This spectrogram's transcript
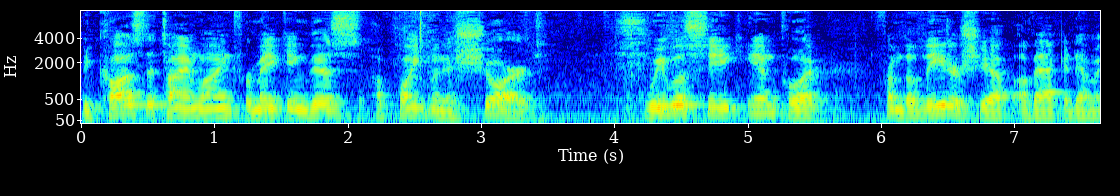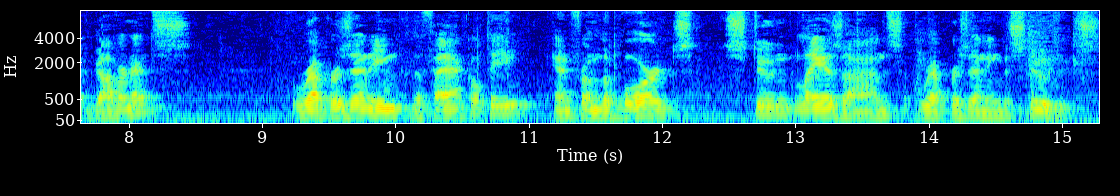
Because the timeline for making this appointment is short, we will seek input from the leadership of academic governance, representing the faculty, and from the board's student liaisons representing the students.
